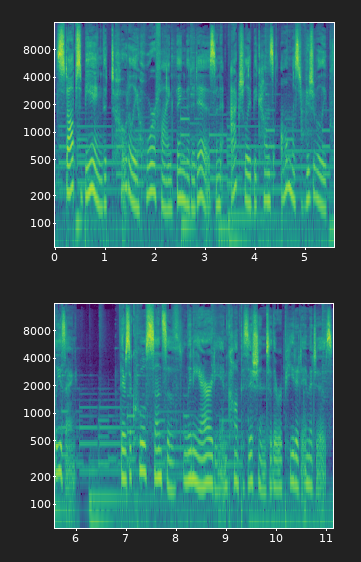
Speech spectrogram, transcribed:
stops being the totally horrifying thing that it is and actually becomes almost visually pleasing. There's a cool sense of linearity and composition to the repeated images,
